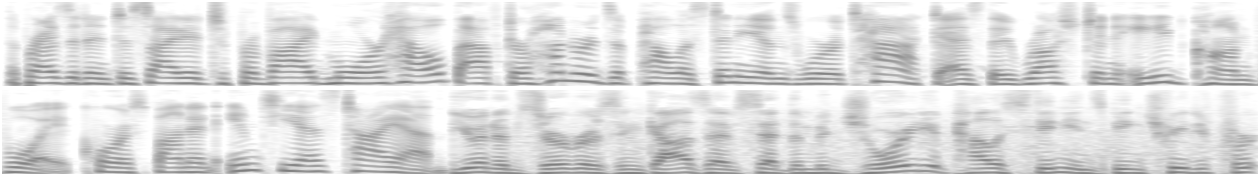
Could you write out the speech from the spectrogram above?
The president decided to provide more help after hundreds of Palestinians were attacked as they rushed an aid convoy. Correspondent Imtiaz Tyab. UN observers in Gaza have said the majority of Palestinians being treated for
